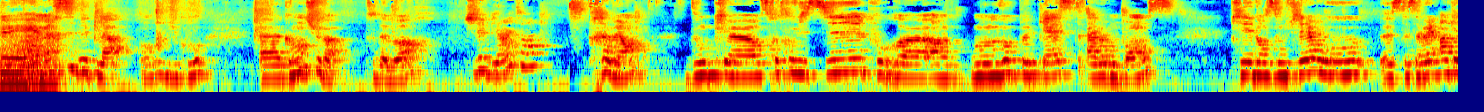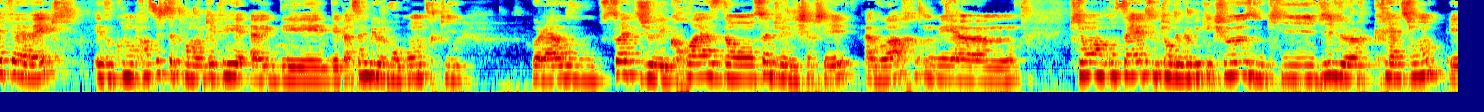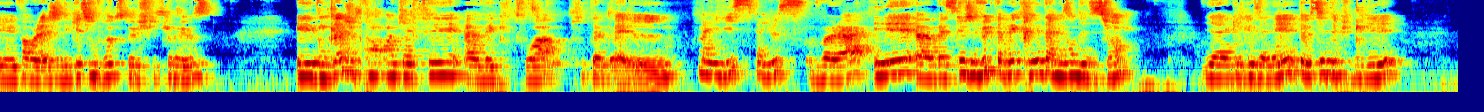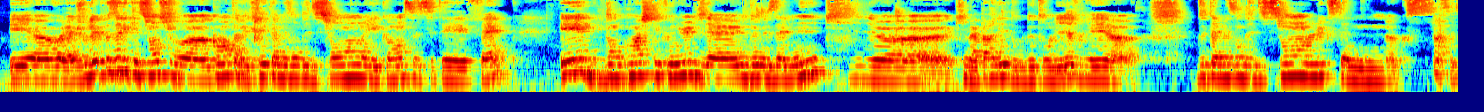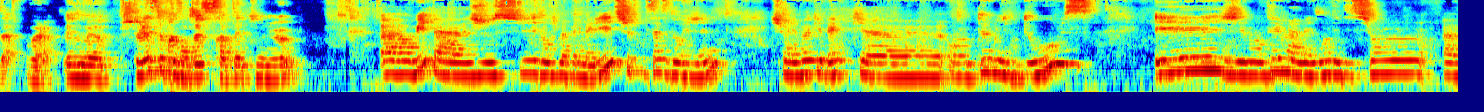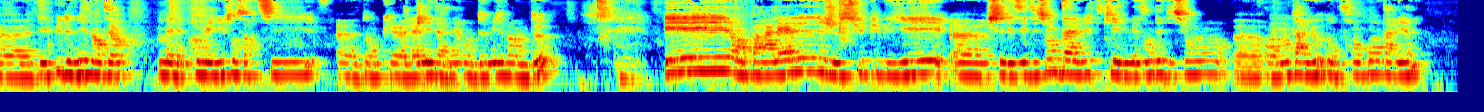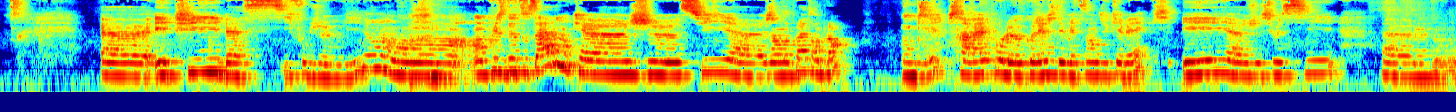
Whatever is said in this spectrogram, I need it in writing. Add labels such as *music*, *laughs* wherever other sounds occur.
Et merci d'être là, du coup. Euh, comment tu vas, tout d'abord? Je vais bien et toi? Très bien. Donc, euh, on se retrouve ici pour euh, un- mon nouveau podcast, Alors on pense, qui est dans une filière où ça s'appelle Un café avec. Et donc, mon principe, c'est de prendre un café avec des, des personnes que je rencontre qui, voilà, ou soit je les croise dans, soit je vais les chercher à voir, mais euh, qui ont un concept ou qui ont développé quelque chose ou qui vivent de leur création. Et enfin voilà, j'ai des questions pour eux parce que je suis curieuse. Et donc là, je prends un café avec toi qui t'appelle. Maëlys, Fayus. Voilà, et euh, parce que j'ai vu que tu avais créé ta maison d'édition il y a quelques années, tu as aussi été publiée. Et euh, voilà, je voulais poser des questions sur euh, comment tu avais créé ta maison d'édition et comment ça s'était fait. Et donc moi je t'ai connue via une de mes amies qui, euh, qui m'a parlé donc, de ton livre et euh, de ta maison d'édition Lux Nox, c'est ça, voilà. Je te laisse te présenter, ce sera peut-être mieux. Euh, oui, bah, je suis donc je m'appelle Maëlys, je suis française d'origine. Je suis arrivée au Québec en 2012 et j'ai monté ma maison d'édition début 2021. Mais les premiers livres sont sortis donc l'année dernière en 2022. Et en parallèle, je suis publiée euh, chez les éditions David, qui est une maison d'édition euh, en Ontario, donc franco-ontarienne. Euh, et puis, bah, il faut que je vive en, *laughs* en plus de tout ça. Donc, je suis, j'ai un emploi à temps plein. Je travaille pour le Collège des médecins du Québec et je suis aussi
